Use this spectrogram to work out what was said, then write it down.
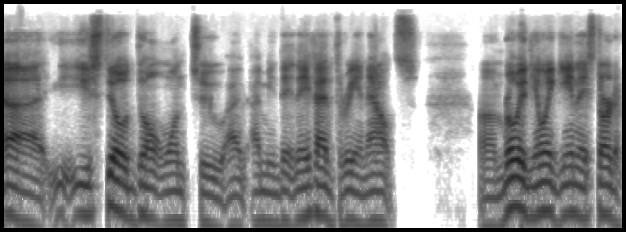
uh, you still don't want to. I, I mean, they, they've had three and outs. Um, really, the only game they started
